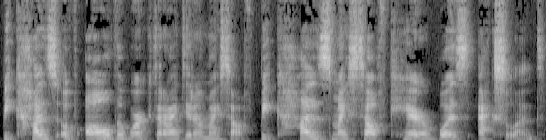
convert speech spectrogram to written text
because of all the work that I did on myself, because my self care was excellent,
